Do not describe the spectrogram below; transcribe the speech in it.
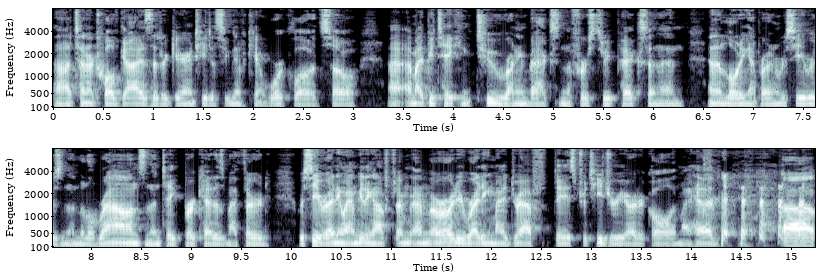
uh, 10 or 12 guys that are guaranteed a significant workload. So I, I might be taking two running backs in the first three picks and then, and then loading up running receivers in the middle rounds and then take Burkhead as my third receiver. Anyway, I'm getting off. I'm, I'm already writing my draft day strategy article in my head. uh,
